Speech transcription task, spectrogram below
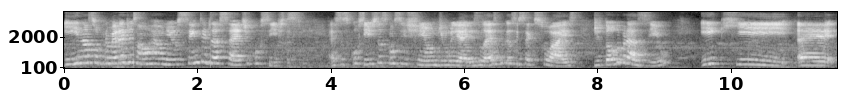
e na sua primeira edição reuniu 117 cursistas. Esses cursistas consistiam de mulheres lésbicas e sexuais de todo o Brasil e que é,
